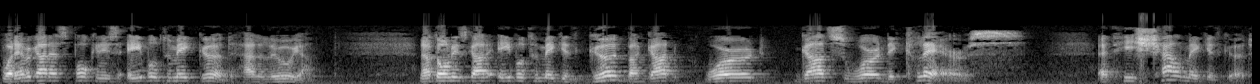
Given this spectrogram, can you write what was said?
Whatever God has spoken is able to make good. Hallelujah. Not only is God able to make it good, but God word, God's word declares that He shall make it good.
